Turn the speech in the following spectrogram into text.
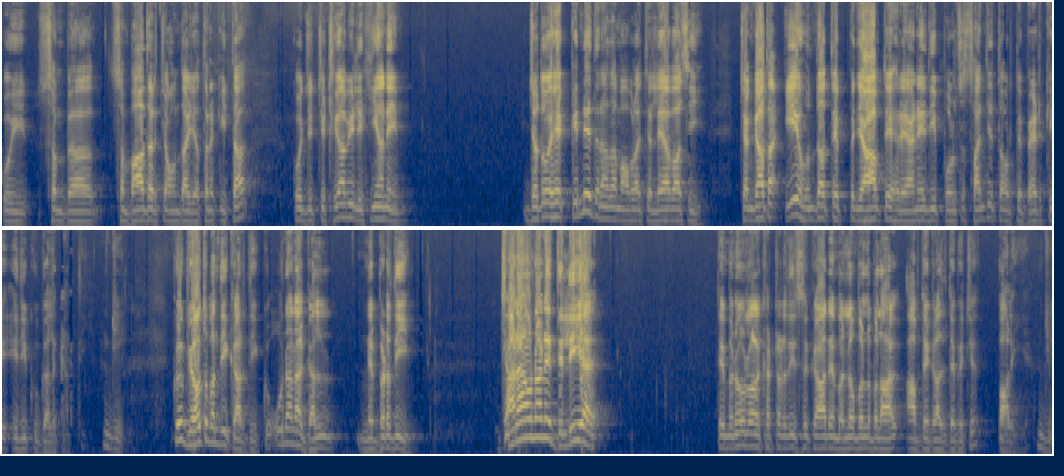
ਕੋਈ ਸੰਵਾ- ਸੰਵਾਦ ਰਚਾਉਣ ਦਾ ਯਤਨ ਕੀਤਾ। ਕੁਝ ਚਿੱਠੀਆਂ ਵੀ ਲਿਖੀਆਂ ਨੇ। ਜਦੋਂ ਇਹ ਕਿੰਨੇ ਦਿਨਾਂ ਦਾ ਮਾਮਲਾ ਚੱਲਿਆ ਵਾ ਸੀ ਚੰਗਾ ਤਾਂ ਇਹ ਹੁੰਦਾ ਤੇ ਪੰਜਾਬ ਤੇ ਹਰਿਆਣੇ ਦੀ ਪੁਲਿਸ ਸਾਂਝੇ ਤੌਰ ਤੇ ਬੈਠ ਕੇ ਇਹਦੀ ਕੋਈ ਗੱਲ ਕਰਦੀ। ਜੀ। ਕੋਈ ਵਿਉਂਤਬੰਦੀ ਕਰਦੀ ਕੋਈ ਉਹਨਾਂ ਨਾਲ ਗੱਲ ਨਿਬੜਦੀ। ਜਾਣਾ ਉਹਨਾਂ ਨੇ ਦਿੱਲੀ ਹੈ ਤੇ ਮਨੋਹਰ ਲਾਲ ਖੱਟਰ ਦੀ ਸਰਕਾਰ ਨੇ ਮੱਲੋ ਮੱਲ ਬਲਾ ਆਪਦੇ ਗੱਲ ਦੇ ਵਿੱਚ ਪਾ ਲਈ ਹੈ। ਜੀ।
